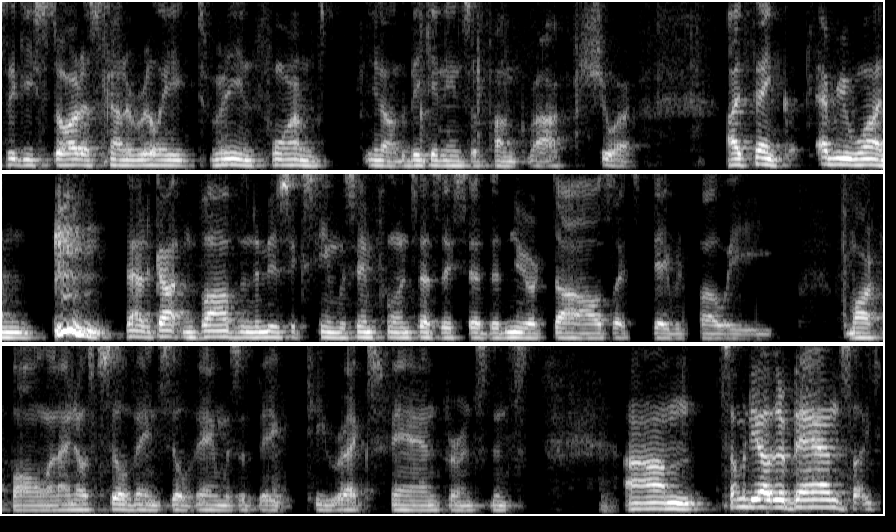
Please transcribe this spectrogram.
Ziggy Stardust kind of really, me, informed, you know, the beginnings of punk rock for sure. I think everyone that got involved in the music scene was influenced, as I said, the New York Dolls, like David Bowie, Marc Bolan. I know Sylvain Sylvain was a big T Rex fan, for instance. Um, some of the other bands, like I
